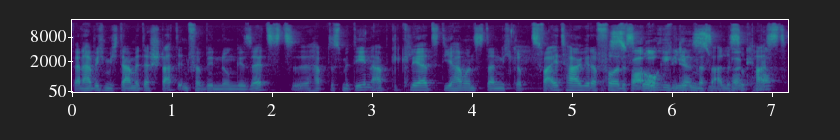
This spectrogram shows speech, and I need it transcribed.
Dann habe ich mich da mit der Stadt in Verbindung gesetzt, äh, habe das mit denen abgeklärt. Die haben uns dann, ich glaube, zwei Tage davor das, das Go gegeben, dass alles so knapp. passt.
